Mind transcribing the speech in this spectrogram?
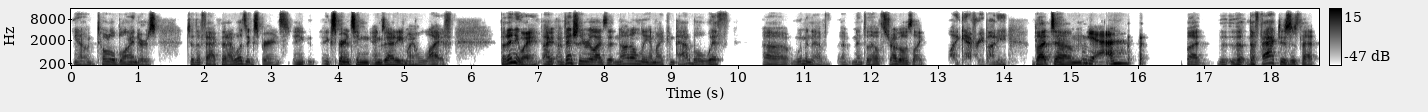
you know, total blinders to the fact that I was experiencing experiencing anxiety my whole life. But anyway, I eventually realized that not only am I compatible with uh, women that have, have, mental health struggles, like like everybody, but um, yeah. but the, the the fact is is that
